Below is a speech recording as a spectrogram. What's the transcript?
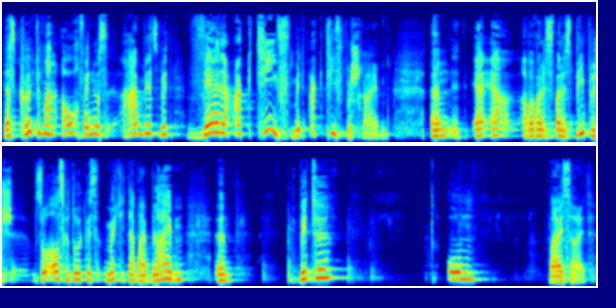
das könnte man auch, wenn du es haben willst, mit werde aktiv, mit aktiv beschreiben. Ähm, er, er, aber weil es, weil es biblisch so ausgedrückt ist, möchte ich dabei bleiben. Ähm, bitte um Weisheit.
